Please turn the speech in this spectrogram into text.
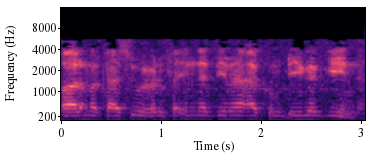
Qaala markaasuu wuxu uhi faina dimaa'akum dhiigagiinna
